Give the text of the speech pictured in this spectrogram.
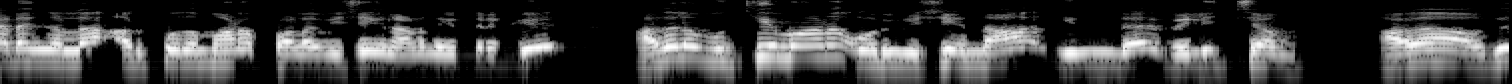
இடங்கள்ல அற்புதமான பல விஷயங்கள் நடந்துகிட்டு இருக்கு. அதுல முக்கியமான ஒரு விஷயம் தான் இந்த வெளிச்சம். அதாவது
